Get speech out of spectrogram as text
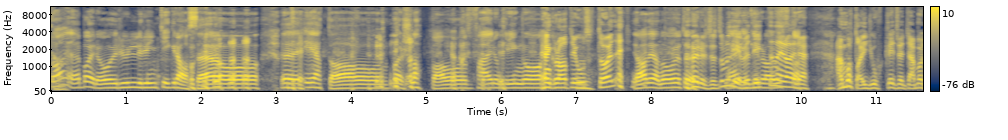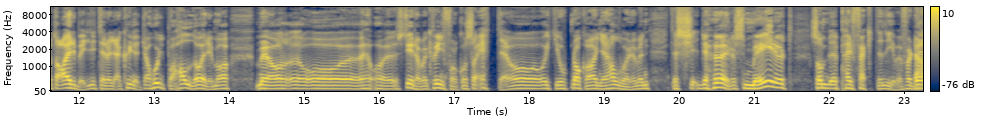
Da er det bare å rulle rundt i gresset og eh, ete og bare slappe av og fære omkring og En glad til ost òg, eller? Ja, det er noe, vet du. Høres ut som Nei, livet ditt, det der. Jeg måtte ha gjort litt, vet du. Jeg måtte ha arbeidet litt. Jeg kunne ikke ha holdt på halve året med, med å, å, å styre med kvinnfolk og så etter, og, og ikke gjort noe annet halvåret. Men det, det høres mer ut som det perfekte livet for deg.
